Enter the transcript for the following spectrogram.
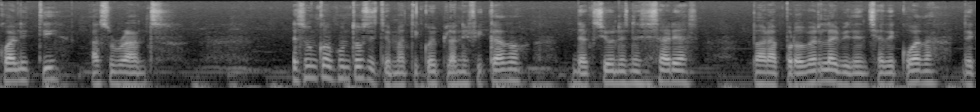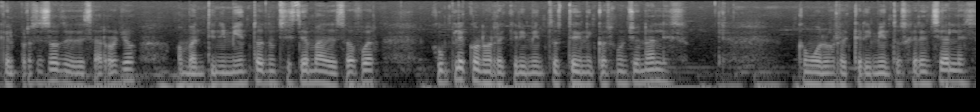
Quality Assurance. Es un conjunto sistemático y planificado de acciones necesarias para proveer la evidencia adecuada de que el proceso de desarrollo o mantenimiento de un sistema de software cumple con los requerimientos técnicos funcionales, como los requerimientos gerenciales.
